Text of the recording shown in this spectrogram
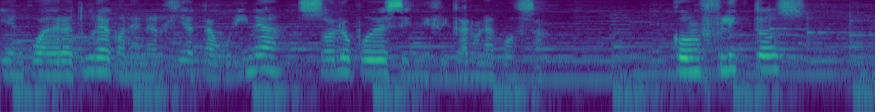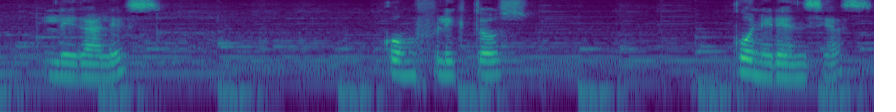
y en cuadratura con energía taurina, solo puede significar una cosa. Conflictos legales, conflictos con herencias,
